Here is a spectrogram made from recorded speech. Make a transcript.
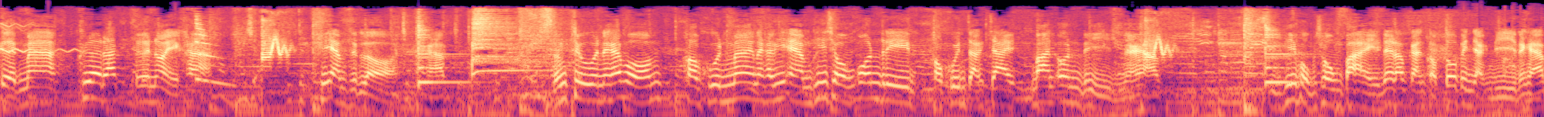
เกิดมาเพื่อรักเธอหน่อยค่ะ พี่แอมสุดหล่อนะครับ น้องจูนนะครับผมขอบคุณมากนะครับพี่แอมที่ชงอ้นรีนขอบคุณจากใจบ้านอ้นรีนนะครับ สิ่งที่ผมชงไปได้รับการตอบโต้เป็นอย่างดีนะครับ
